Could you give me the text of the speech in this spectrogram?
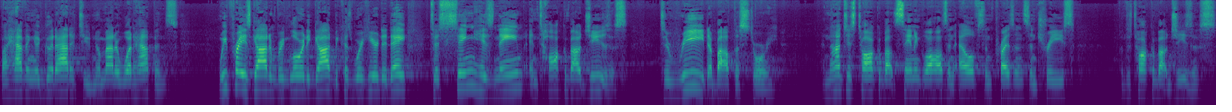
by having a good attitude no matter what happens. We praise God and bring glory to God because we're here today to sing His name and talk about Jesus, to read about the story, and not just talk about Santa Claus and elves and presents and trees, but to talk about Jesus,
